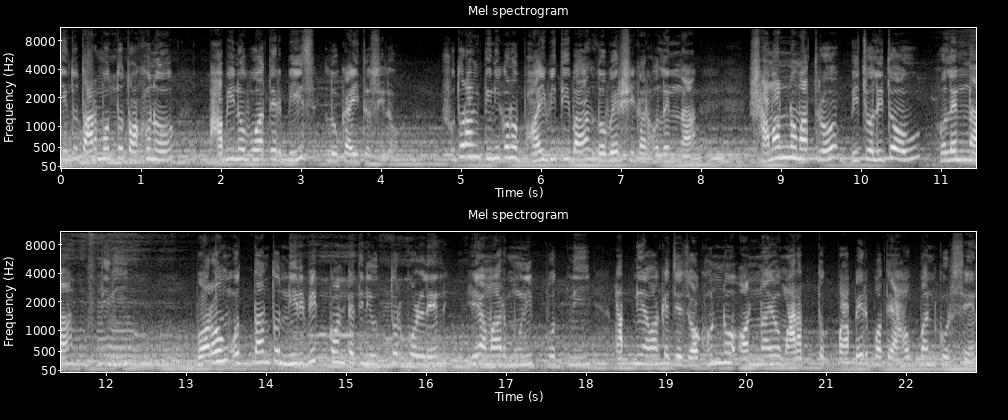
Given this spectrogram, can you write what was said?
কিন্তু তার মধ্যে তখনও ভাবি নবুয়াতের বীজ লুকায়িত ছিল। সুতরাং তিনি কোনো ভয়ভীতি বা লোভের শিকার হলেন না। সামান্য মাত্র বিচলিতও হলেন না তিনি। বরং অত্যন্ত নির্ভীক কণ্ঠে তিনি উত্তর করলেন, হে আমার মুনিব পত্নী, আপনি আমাকে যে জঘন্য, অন্যায় ও মারাত্মক পাপের পথে আহ্বান করছেন,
